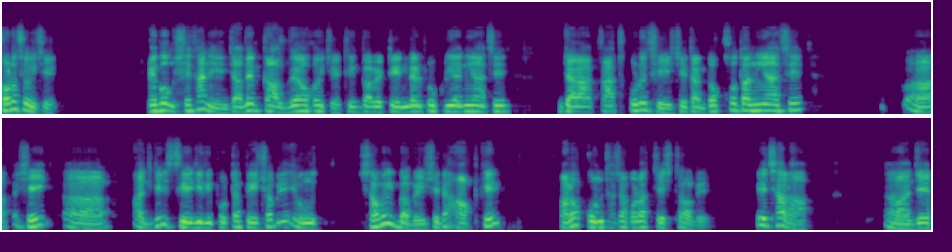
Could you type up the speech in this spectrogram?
খরচ হয়েছে। এবং সেখানে যাদের কাজ দেওয়া হয়েছে, ঠিকভাবে টেন্ডার প্রক্রিয়া নিয়ে আছে, যারা কাজ করেছে, সেটার দক্ষতা নিয়ে আছে সেই আজকে সিএজি রিপোর্টটা পেশ হবে এবং স্বাভাবিকভাবে সেটা আপকে আরও কোণঠাসা করার চেষ্টা হবে। এছাড়া যে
